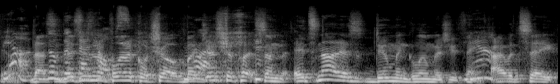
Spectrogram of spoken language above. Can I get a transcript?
Yeah, that's, no, this that isn't helps. a political show, but Right. just to put some, it's not as doom and gloom as you think. Yeah. I would say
